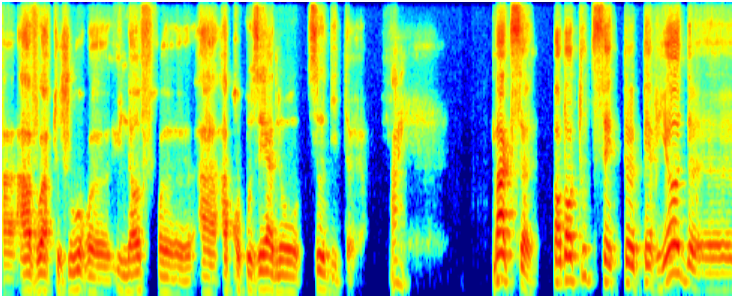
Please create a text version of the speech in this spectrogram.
à, avoir toujours euh, une offre à, proposer à nos auditeurs. Max, pendant toute cette période, euh,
